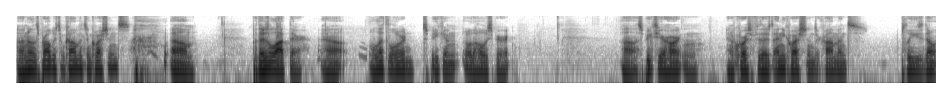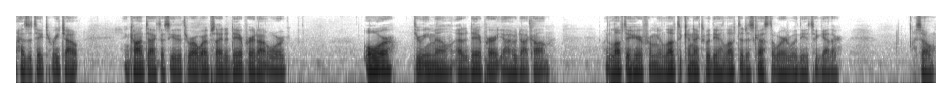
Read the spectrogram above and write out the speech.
I know there's probably some comments and questions, um, but there's a lot there. Uh, we'll let the Lord speak in, or the Holy Spirit uh, speak to your heart. And, and of course, if there's any questions or comments, please don't hesitate to reach out and contact us either through our website at dayofprayer.org or through email at a day of prayer at yahoo.com. We'd love to hear from you, love to connect with you, love to discuss the word with you together. So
